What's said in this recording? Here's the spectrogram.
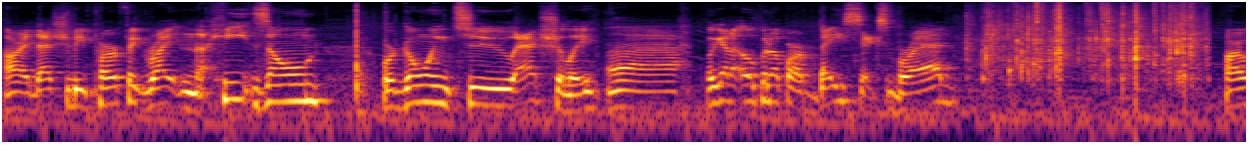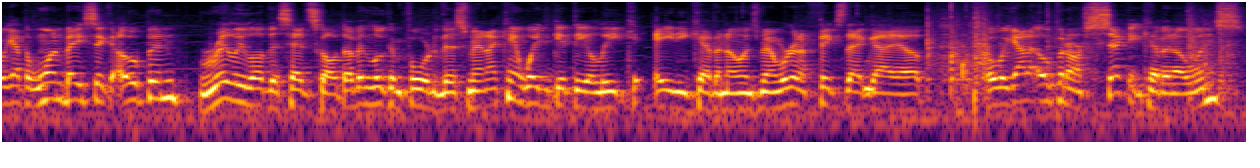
All right, that should be perfect right in the heat zone. We're going to actually, uh, we got to open up our basics, Brad. Alright, we got the one basic open. Really love this head sculpt. I've been looking forward to this, man. I can't wait to get the Elite 80 Kevin Owens, man. We're going to fix that guy up. But we got to open our second Kevin Owens.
